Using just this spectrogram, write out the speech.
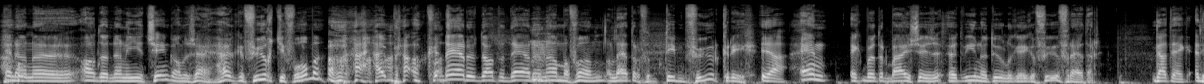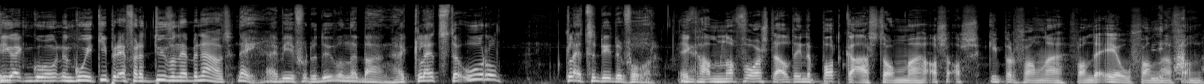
En dan eh hadden dan hier het zingen en zei hij, een vuurtje voor me? hij brouwt. Vandaar dus dat de derde naam van letter van Tim Vuur kreeg. Ja, En ik moet erbij zeggen, het wie natuurlijk een vuurvretter. dat ik. En die ook een goe- een goede keeper en van het duvel net benauwd. Nee, hij wie voor de duivel net bang. Hij kletste oerel, kletste die ervoor. Ik had hem nog voorgesteld in de podcast om eh, als, als keeper van, eh, van de eeuw van, eh, van,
